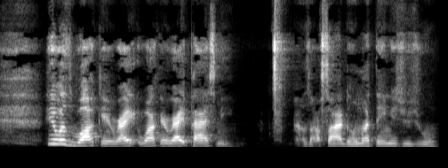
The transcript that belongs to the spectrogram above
he was walking, right? Walking right past me. I was outside doing my thing as usual.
